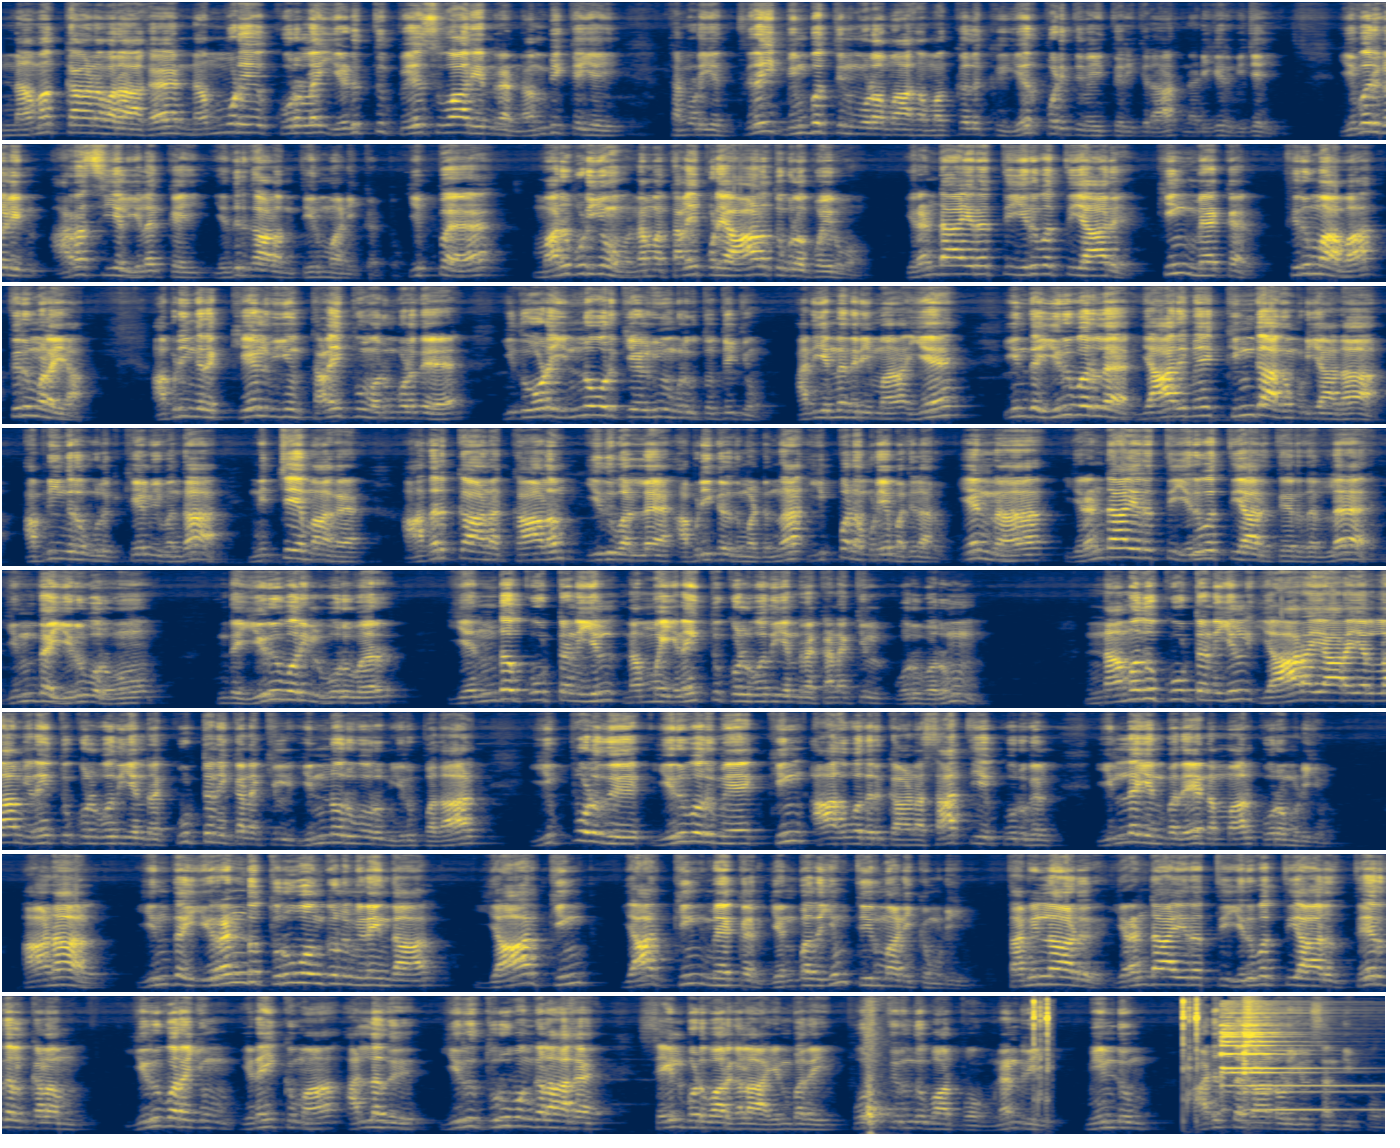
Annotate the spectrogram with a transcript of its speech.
நமக்கானவராக நம்முடைய குரலை எடுத்து பேசுவார் என்ற நம்பிக்கையை தன்னுடைய திரை பிம்பத்தின் மூலமாக மக்களுக்கு ஏற்படுத்தி வைத்திருக்கிறார் நடிகர் விஜய். இவர்களின் அரசியல் இலக்கை எதிர்காலம் தீர்மானிக்கட்டும். இப்ப மறுபடியும் நம்ம தலைப்புடைய ஆழத்துக்குள்ள போயிருவோம். இரண்டாயிரத்தி இருபத்தி ஆறு கிங் மேக்கர் திருமாவா திருமலையா? அப்படிங்கிற கேள்வியும் தலைப்பும் வரும் பொழுது இதோட இன்னொரு கேள்வியும் உங்களுக்கு தொத்திக்கும். அது என்ன தெரியுமா? ஏன்? இந்த இருவர்ல யாருமே கிங் ஆக முடியாதா? அப்படிங்கிற உங்களுக்கு கேள்வி வந்தா நிச்சயமாக அதற்கான காலம் இதுவல்ல அப்படிங்கிறது மட்டும்தான் இப்ப நம்முடைய பதிலா இருக்கும். ஏன்னா இரண்டாயிரத்தி இருபத்தி ஆறு தேர்தல்ல இந்த இருவரும் இந்த இருவரில் ஒருவர் எந்த கூட்டணியில் நம்மை இணைத்துக் கொள்வது என்ற கணக்கில் ஒருவரும் நமது கூட்டணியில் யாரை யாரையெல்லாம் இணைத்துக் கொள்வது என்ற கூட்டணி கணக்கில் இன்னொருவரும் இருப்பதால் இப்பொழுது இருவருமே கிங் ஆகுவதற்கான சாத்தியக்கூறுகள் இல்லை என்பதே நம்மால் கூற முடியும். ஆனால் இந்த இரண்டு துருவங்களும் இணைந்தால் யார் கிங் யார் கிங் மேக்கர் என்பதையும் தீர்மானிக்க முடியும். தமிழ்நாடு இரண்டாயிரத்தி இருபத்தி ஆறு தேர்தல் களம் இருவரையும் இணைக்குமா அல்லது இரு துருவங்களாக செயல்படுவார்களா என்பதை பொறுத்திருந்து பார்ப்போம். நன்றி. மீண்டும் அடுத்த காணொலியில் சந்திப்போம்.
